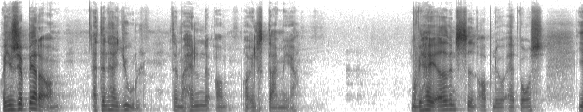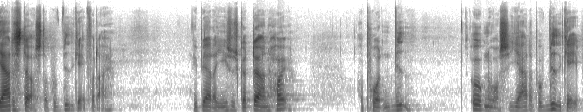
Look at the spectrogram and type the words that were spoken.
Og Jesus, jeg beder dig om, at den her jul, den må handle om at elske dig mere. Må vi her i adventstiden opleve, at vores hjertestør står på vid gab for dig. Vi beder dig, Jesus, gør døren høj og porten hvid. Åbne vores hjerter på vid gab,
